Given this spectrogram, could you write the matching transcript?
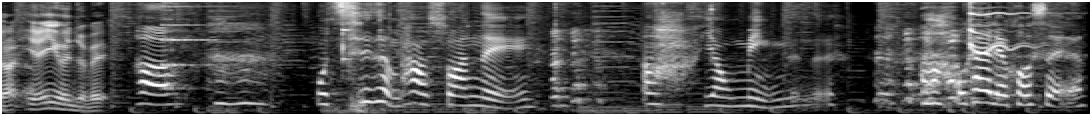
来，严艺文准备。好，我吃很怕酸呢，啊，要命，真的。啊，我开始流口水了。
